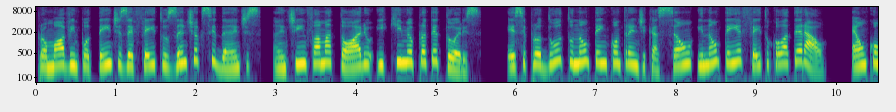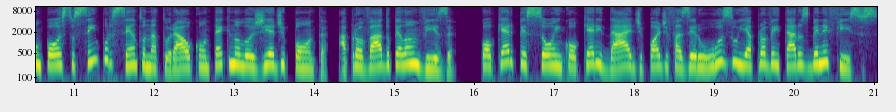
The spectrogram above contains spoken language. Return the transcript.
promovem potentes efeitos antioxidantes, anti-inflamatório e quimioprotetores. Esse produto não tem contraindicação e não tem efeito colateral. É um composto 100% natural com tecnologia de ponta, aprovado pela Anvisa. Qualquer pessoa em qualquer idade pode fazer o uso e aproveitar os benefícios.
